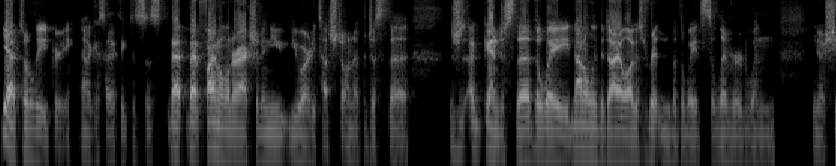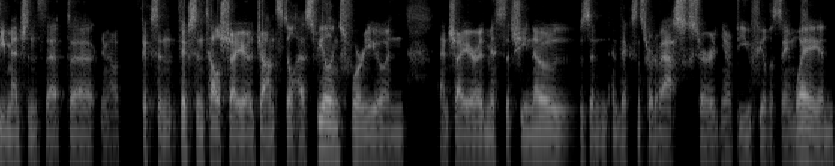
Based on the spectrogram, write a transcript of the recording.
yeah totally agree and like i said i think this is that that final interaction and you you already touched on it but just the just, again just the the way not only the dialogue is written but the way it's delivered when you know she mentions that uh you know Vixen Vixen tells Shayera John still has feelings for you and and Shayera admits that she knows and, and Vixen sort of asks her, you know, do you feel the same way? And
